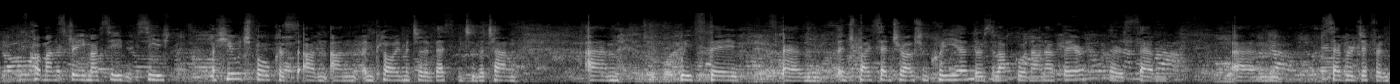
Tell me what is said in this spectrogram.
come on stream. I've seen see a huge focus on, on employment and investment in the town. Um, with the um, Enterprise Centre out in Creagh, there's a lot going on out there. There's um, um, several different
